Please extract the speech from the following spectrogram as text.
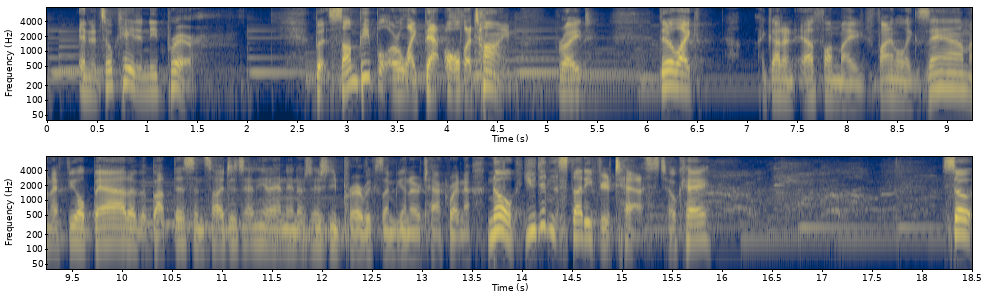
And it's okay to need prayer. But some people are like that all the time, right? They're like, I got an F on my final exam and I feel bad about this and so I just, and, and I just need prayer because I'm being under attack right now. No, you didn't study for your test, okay? So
